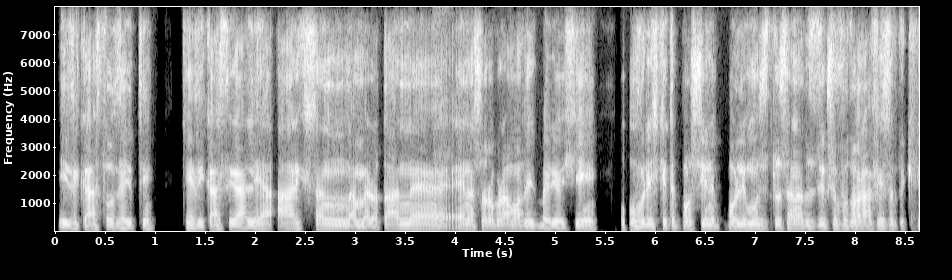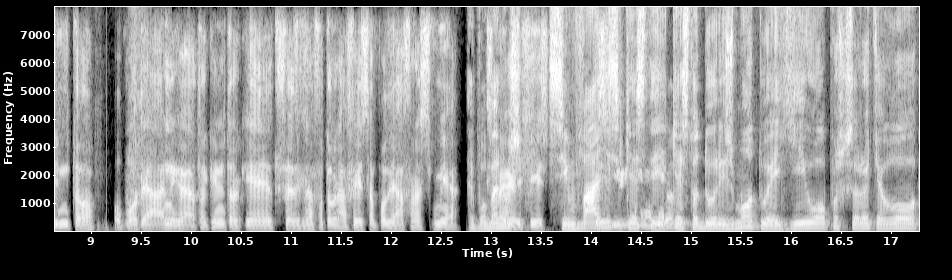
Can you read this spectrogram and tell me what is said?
ειδικά στο Δίτη, και ειδικά στη Γαλλία, άρχισαν να με ρωτάνε ένα σωρό πράγματα για την περιοχή, που βρίσκεται, πώς είναι. Πολλοί μου ζητούσαν να τους δείξω φωτογραφίες από το κινητό. Οπότε άνοιγα το κινητό και τους έδειχνα φωτογραφίες από διάφορα σημεία. Επομένως, συμβάλλεις και, στη, και στον τουρισμό του Αιγείου, όπως ξέρω και εγώ,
